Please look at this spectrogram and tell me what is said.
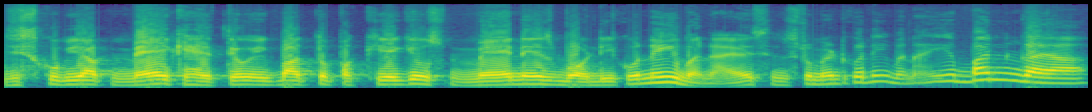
जिसको भी आप मैं कहते हो, एक बात तो पक्की है कि उस मैं ने इस बॉडी को नहीं बनाया, इस इंस्ट्रूमेंट को नहीं बनाया, ये बन गया।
